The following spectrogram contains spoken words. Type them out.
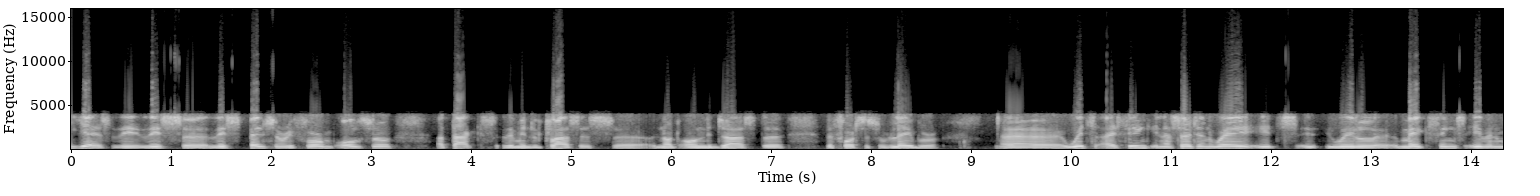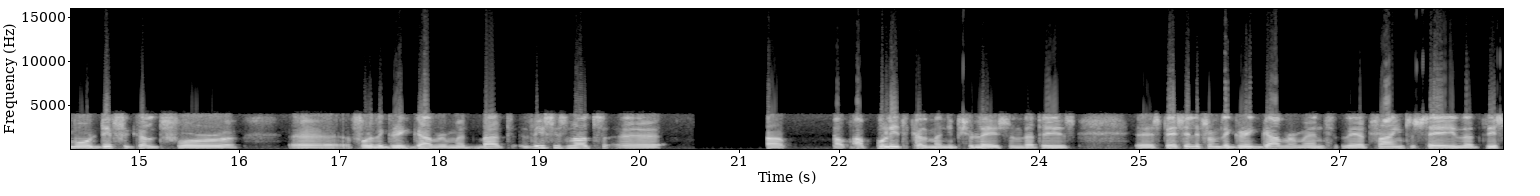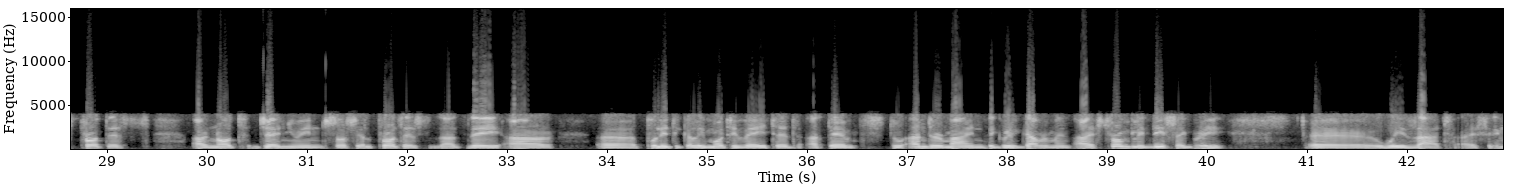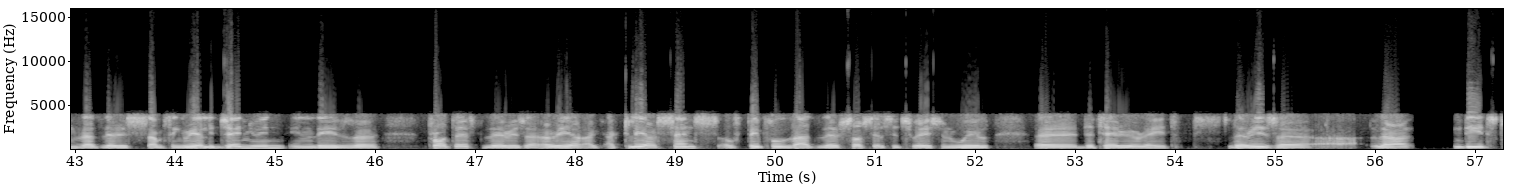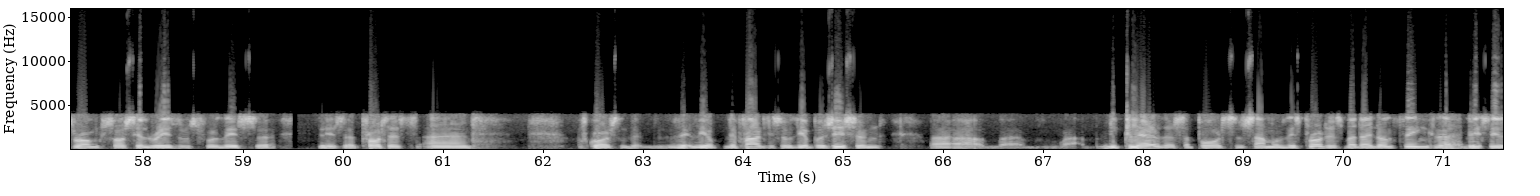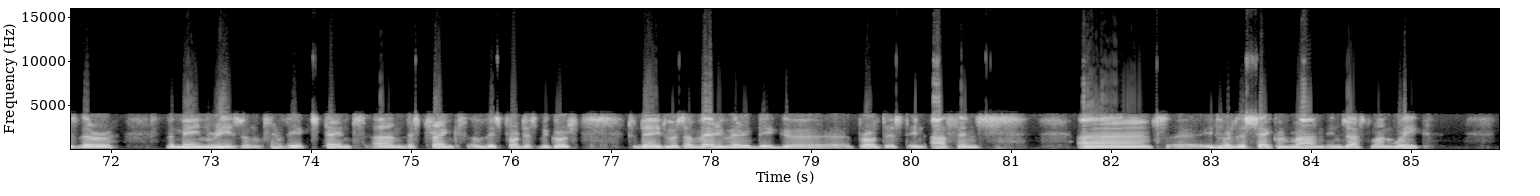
yes, the, this uh, this pension reform also attacks the middle classes, uh, not only just uh, the forces of labor. Uh, which I think, in a certain way, it will make things even more difficult for uh, for the Greek government. But this is not uh, a, a political manipulation. That is, especially from the Greek government, they are trying to say that these protests are not genuine social protests, that they are uh, politically motivated attempts to undermine the Greek government. I strongly disagree uh, with that. I think that there is something really genuine in these uh, protests. There is a, a real, a, a, clear sense of people that their social situation will uh, deteriorate. There is, uh, there are indeed strong social reasons for this, these protests and of course, the, the, the parties of the opposition uh, uh, declare their support to some of these protests, but I don't think that this is their the main reason for the extent and the strength of this protest because today it was a very very big uh, protest in Athens and uh, it was the second one in just one week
